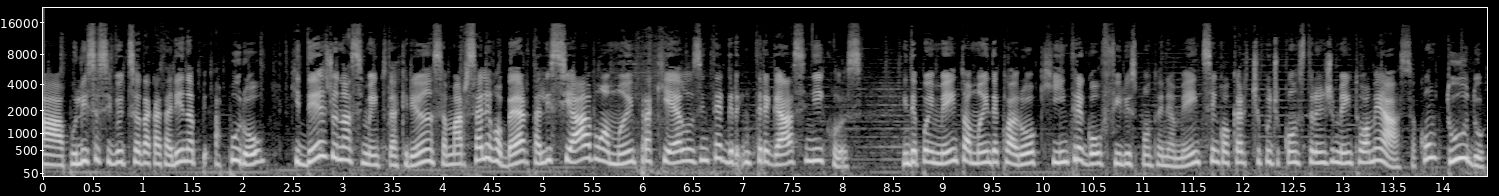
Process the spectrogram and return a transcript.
A Polícia Civil de Santa Catarina apurou que desde o nascimento da criança, Marcela e Roberta aliciavam a mãe para que ela os entregasse Nicolas. Em depoimento, a mãe declarou que entregou o filho espontaneamente, sem qualquer tipo de constrangimento ou ameaça. Contudo,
